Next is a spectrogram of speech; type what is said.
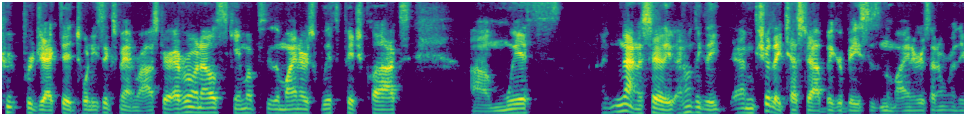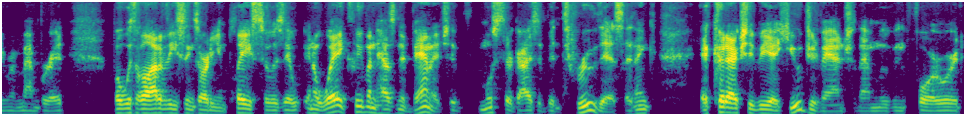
projected 26 man roster, everyone else came up through the minors with pitch clocks, um, with not necessarily. I don't think they. I'm sure they tested out bigger bases in the minors. I don't really remember it, but with a lot of these things already in place, so is it, in a way Cleveland has an advantage. If most of their guys have been through this, I think it could actually be a huge advantage for them moving forward.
